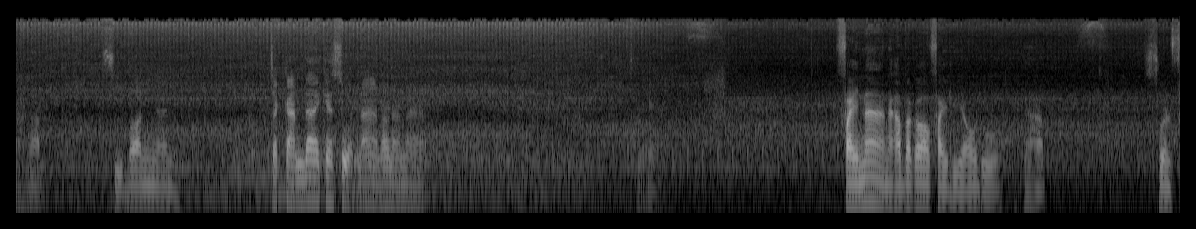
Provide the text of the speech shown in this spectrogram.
นะครับ สีบอลเงิน จะกันได้แค่ส่วนหน้าเท่านั้นนะฮะไฟหน้านะครับ แล้วก็ไฟเลี้ยวดูนะครับ ส่วนไฟ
